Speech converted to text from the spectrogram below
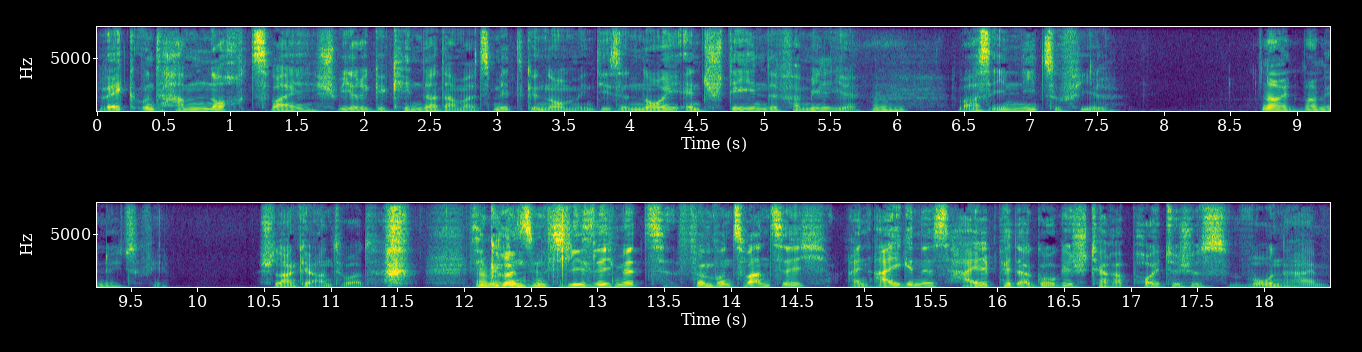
weg und haben noch zwei schwierige Kinder damals mitgenommen in diese neu entstehende Familie. Mhm. War es Ihnen nie zu viel? Nein, war mir nie zu viel. Schlanke Antwort. Sie gründen schließlich mit 25 ein eigenes heilpädagogisch-therapeutisches Wohnheim.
